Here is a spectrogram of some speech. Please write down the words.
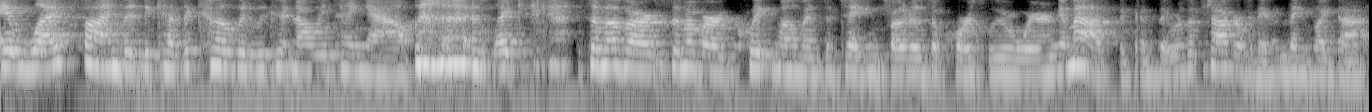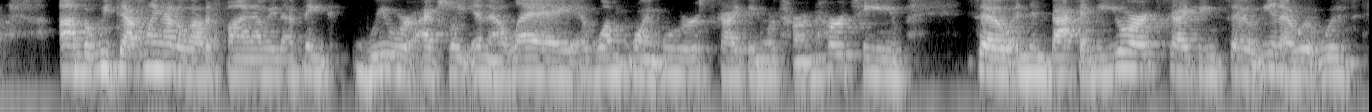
It was fun, but because of COVID, we couldn't always hang out. like some of our some of our quick moments of taking photos, of course, we were wearing a mask because there was a photographer there and things like that. Um, but we definitely had a lot of fun. I mean, I think we were actually in LA at one point we were Skyping with her and her team. So, and then back in New York, Skyping. So, you know, it was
